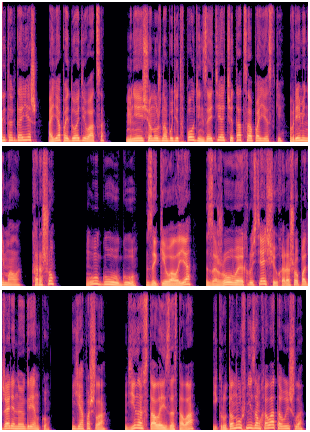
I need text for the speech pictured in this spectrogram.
Ты тогда ешь, а я пойду одеваться. Мне еще нужно будет в полдень зайти отчитаться о поездке. Времени мало. Хорошо? Угу-угу, закивал я, зажевывая хрустящую, хорошо поджаренную гренку. Я пошла. Дина встала из-за стола и, крутанув низом халата, вышла.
